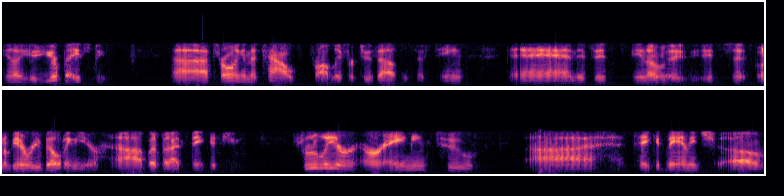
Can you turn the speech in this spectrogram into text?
you know you're basically uh, throwing in the towel probably for 2015, and it's it, you know it's, it's going to be a rebuilding year. Uh, but but I think if you truly are, are aiming to uh, take advantage of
